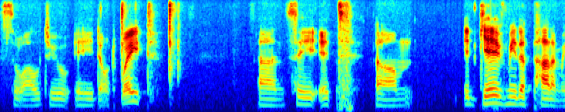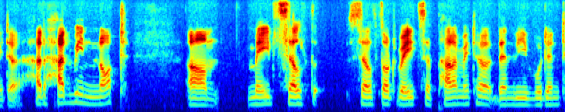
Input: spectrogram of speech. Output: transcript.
so I'll do a dot weight and see it um, it gave me the parameter. Had had we not um, made self self dot weights a parameter then we wouldn't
